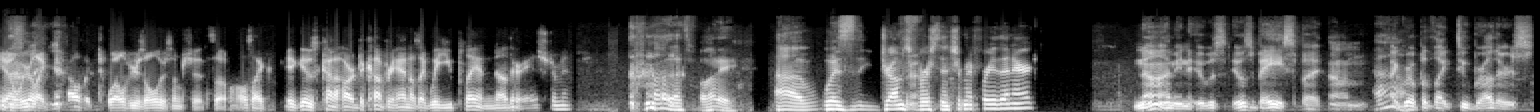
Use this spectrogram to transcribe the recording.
you know, we were like I was like 12 years old or some shit. So I was like, it, it was kind of hard to comprehend. I was like, "Wait, you play another instrument?" Oh, that's funny. Uh, was the drums first instrument for you then, Eric? No, I mean it was it was bass, but um, I Oh. grew up with like two brothers,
